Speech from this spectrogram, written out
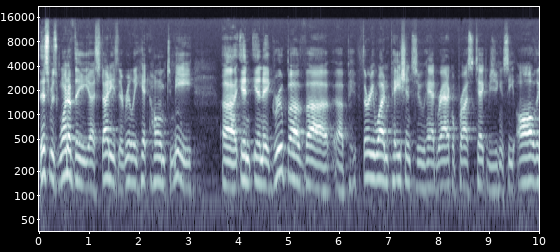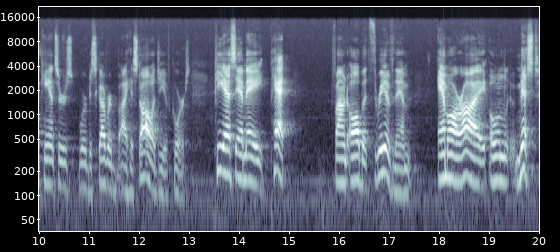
This was one of the uh, studies that really hit home to me. Uh, in, in a group of uh, uh 31 patients who had radical prostatectomies, you can see all the cancers were discovered by histology, of course. PSMA PET found all but three of them. MRI only missed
